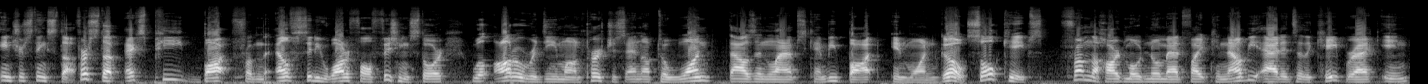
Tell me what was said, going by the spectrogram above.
interesting stuff. First up, XP bought from the Elf City Waterfall Fishing Store will auto-redeem on purchase and up to 1,000 lamps can be bought in one go. Soul Capes from the hard mode nomad fight can now be added to the cape rack in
